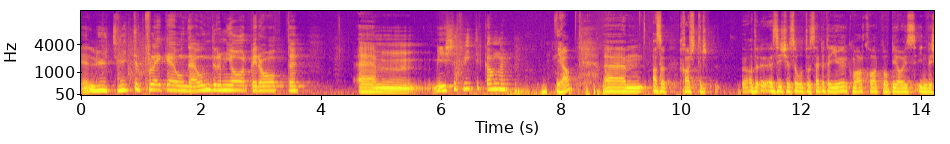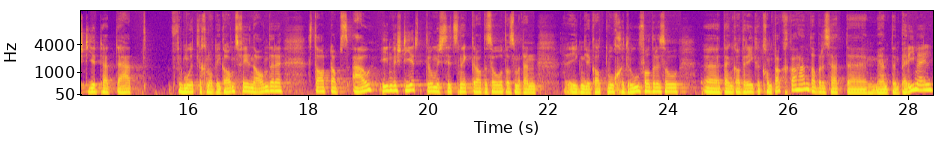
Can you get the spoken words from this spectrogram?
Leute weiterpflegen und auch unter einem Jahr beraten. Ähm, wie ist das weitergegangen? Ja, ähm, also kannst du, oder es ist ja so, dass eben der Jörg Marquardt, der bei uns investiert hat, der hat vermutlich noch bei ganz vielen anderen Startups auch investiert. Darum ist es jetzt nicht gerade so, dass wir dann irgendwie gerade die Woche drauf oder so äh, dann gerade regen Kontakt gehabt haben, aber es hat, äh, wir haben dann per E-Mail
